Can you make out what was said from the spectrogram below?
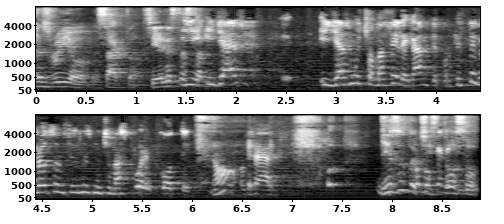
Es Río, exacto. Sí, en esta y, ya es, y ya es mucho más elegante, porque este Grosson Film es mucho más puercote, ¿no? O sea. y eso es lo chistoso.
